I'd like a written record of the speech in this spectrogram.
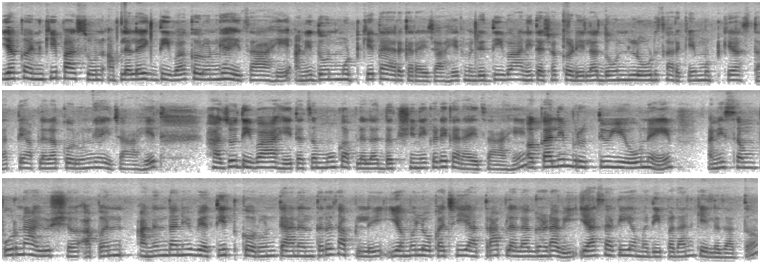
या कणकीपासून आपल्याला एक दिवा करून घ्यायचा आहे आणि दोन मुटके तयार करायचे आहेत. म्हणजे दिवा आणि त्याच्या कडेला दोन लोडसारखे मुटके असतात. ते आपल्याला करून घ्यायचे आहेत. हा जो दिवा आहे त्याचं मुख आपल्याला दक्षिणेकडे करायचा आहे. अकाली मृत्यू येऊ नये आणि संपूर्ण आयुष्य आपण आनंदाने व्यतीत करून त्यानंतरच आपली यमलोकाची यात्रा आपल्याला घडावी यासाठी यमदीपदान केलं जातं.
